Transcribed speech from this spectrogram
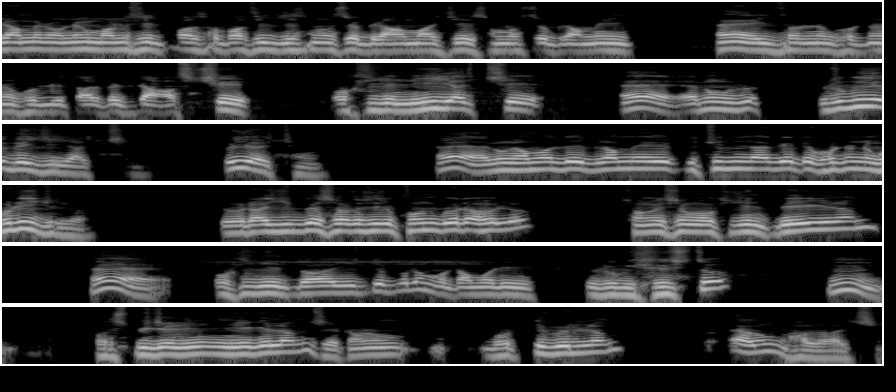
গ্রামের অনেক মানুষের পাশাপাশি যে সমস্ত গ্রাম আছে সমস্ত গ্রামেই হ্যাঁ এই ধরনের ঘটনা ঘটলে তার কাছে আসছে অক্সিজেন নিয়ে যাচ্ছে হ্যাঁ এবং রুগীও বেঁচে যাচ্ছে বুঝতে পারছেন হ্যাঁ এবং আমাদের গ্রামে কিছুদিন আগে একটা ঘটনা ঘটেছিল তো রাজীবকে সরাসরি ফোন করা হলো, সঙ্গে সঙ্গে অক্সিজেন পেয়ে গেলাম হ্যাঁ অক্সিজেন পাওয়া যেতে পারে, মোটামুটি রুগী সুস্থ, হুম হসপিটালে নিয়ে গেলাম সেখানেও ভর্তি করলাম এবং ভালো আছি।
